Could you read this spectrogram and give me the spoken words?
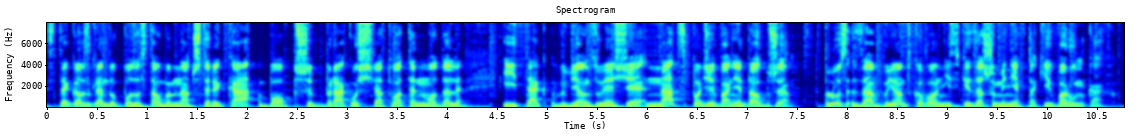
Z tego względu pozostałbym na 4K, bo przy braku światła ten model i tak wywiązuje się nadspodziewanie dobrze. Plus za wyjątkowo niskie zaszumienie w takich warunkach.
